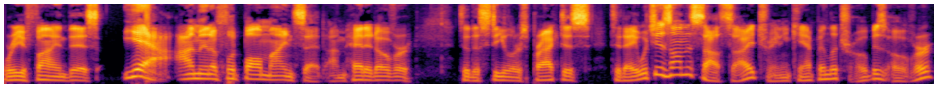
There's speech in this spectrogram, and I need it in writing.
where you find this. Yeah, I'm in a football mindset. I'm headed over to the Steelers practice today, which is on the south side. Training camp in Latrobe is over.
